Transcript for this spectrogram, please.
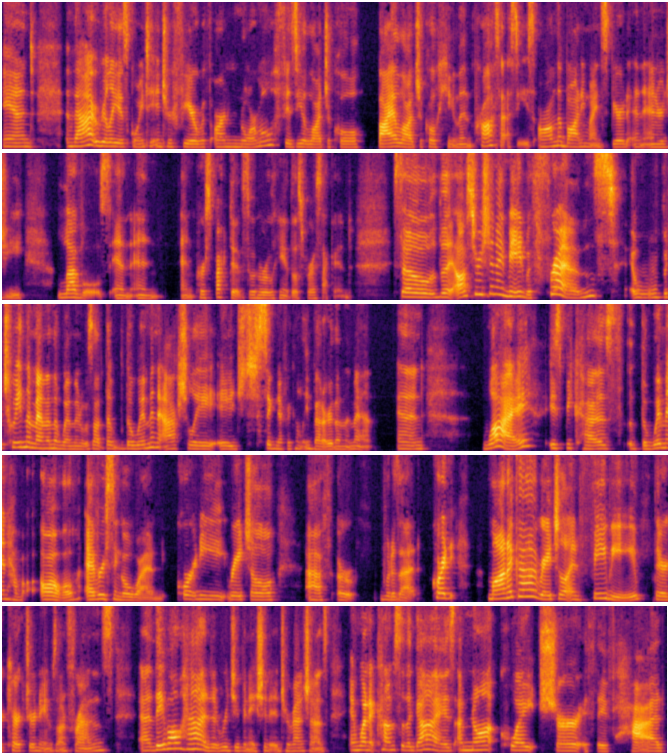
and that really is going to interfere with our normal physiological, biological human processes on the body, mind, spirit, and energy levels and and and perspectives when we're looking at those for a second. So the observation I made with friends uh, between the men and the women was that the, the women actually aged significantly better than the men. And why is because the women have all, every single one, Courteney, Rachel, uh, or what is that? Courteney, Monica, Rachel, and Phoebe, their character names on Friends, and they've all had rejuvenation interventions. And when it comes to the guys, I'm not quite sure if they've had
